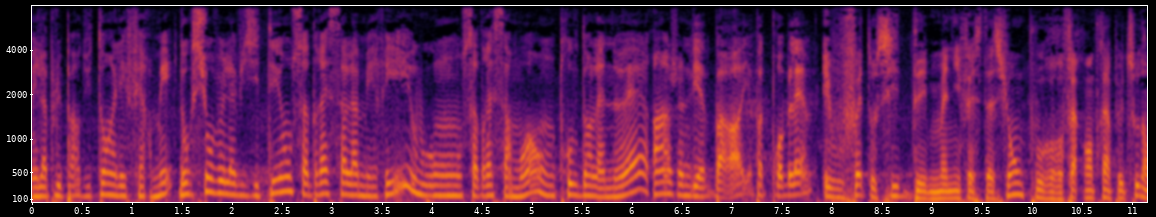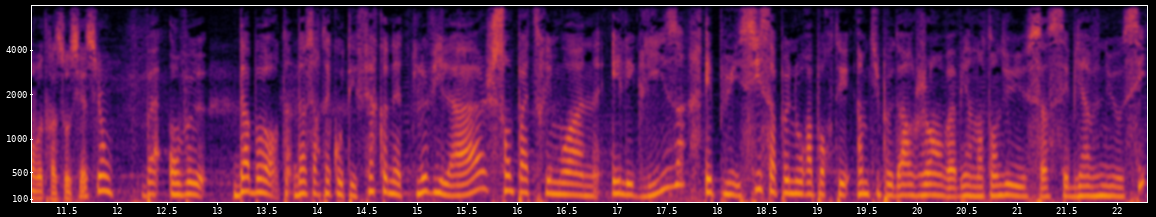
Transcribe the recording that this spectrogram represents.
mais la plupart du temps elle est fermée. Donc si on veut la visiter, on s'adresse à la mairie ou on s'adresse à moi. On trouve dans l'annuaire, hein, Geneviève Barra, il n'y a pas de problème. Et vous faites aussi des manifestations pour faire rentrer un peu de sous dans votre association ben, On veut d'abord, d'un certain côté, faire connaître le village, son patrimoine et l'église. Et puis, si ça peut nous rapporter un petit peu d'argent, va bien entendu, ça c'est bienvenu aussi.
